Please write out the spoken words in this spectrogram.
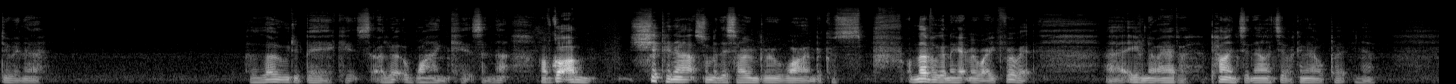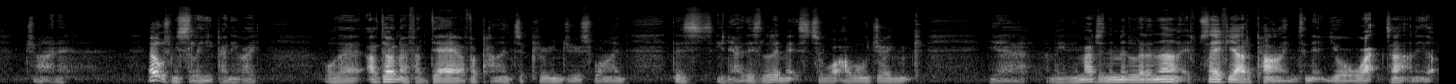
doing a a load of beer kits, a lot of wine kits and that. I've got, I'm shipping out some of this homebrew wine because I'm never going to get my way through it. Uh, even though I have a pint night if I can help it, you know. Trying to, helps me sleep anyway. Although I don't know if I dare have a pint of prune juice wine. There's, you know, there's limits to what I will drink yeah, I mean, imagine the middle of the night. Say if you had a pint and it, you're whacked out and you're like,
